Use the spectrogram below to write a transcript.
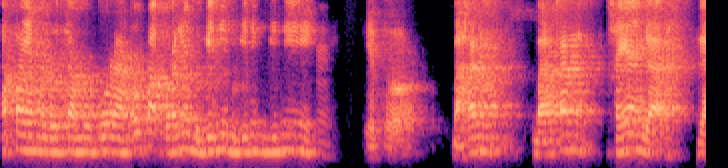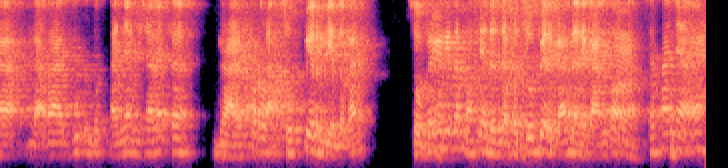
Apa yang menurut kamu kurang? Oh Pak, kurangnya begini, begini, begini. Hmm. Gitu bahkan bahkan saya nggak nggak nggak ragu untuk tanya misalnya ke driver lah supir gitu kan supir kan kita pasti ada dapat supir kan dari kantor saya tanya eh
